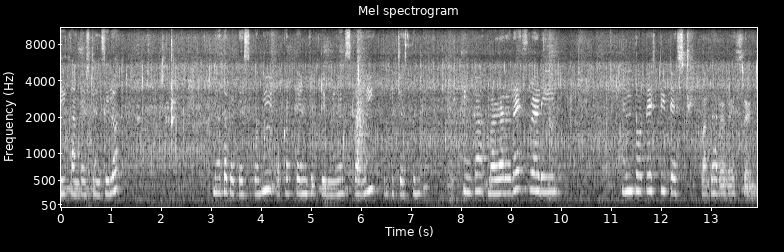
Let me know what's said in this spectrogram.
ఈ కన్సిస్టెన్సీలో మూత పెట్టేసుకొని ఒక టెన్ ఫిఫ్టీన్ మినిట్స్ కానీ ఉడికిచ్చేసుకుంటే ఇంకా బగారా రైస్ రెడీ. ఎంతో tasty tasty bagara rice ready.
